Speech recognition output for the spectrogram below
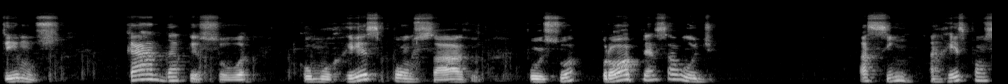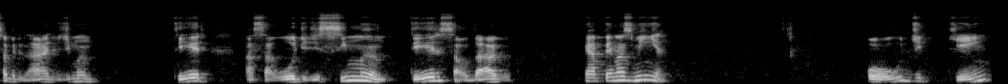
temos cada pessoa como responsável por sua própria saúde. Assim, a responsabilidade de manter a saúde, de se manter saudável, é apenas minha. Ou de quem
